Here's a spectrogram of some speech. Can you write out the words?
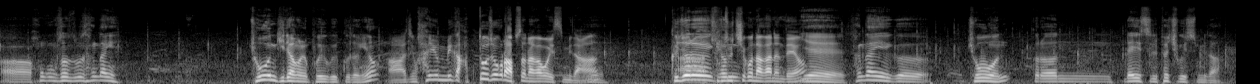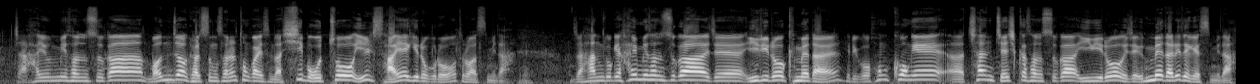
어, 홍콩 선수 상당히 좋은 기량을 보이고 있거든요. 아 지금 하윤미가 압도적으로 앞서 나가고 있습니다. 예. 그 전에 아, 쭉쭉 치고 나가는데요. 예, 상당히 그 좋은 그런 레이스를 펼치고 있습니다. 자 하윤미 선수가 먼저 결승선을 통과했습니다. 15초 14의 기록으로 들어왔습니다. 네. 자 한국의 하윤미 선수가 이제 1위로 금메달 그리고 홍콩의 아, 찬 제시카 선수가 2위로 이제 은메달이 되겠습니다.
